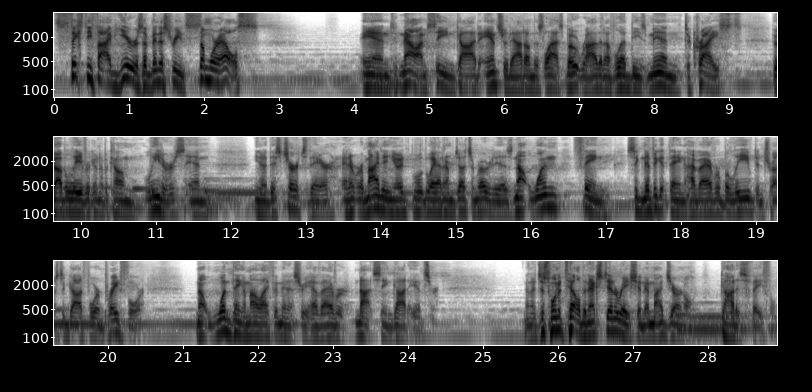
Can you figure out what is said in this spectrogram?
65 years of ministry somewhere else. And now I'm seeing God answer that on this last boat ride that I've led these men to Christ, who I believe are going to become leaders in you know, this church there, and it reminded you know the way Adoniram Judson wrote it is not one thing, significant thing, have I ever believed and trusted God for and prayed for. Not one thing in my life and ministry have I ever not seen God answer. And I just want to tell the next generation in my journal, God is faithful.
